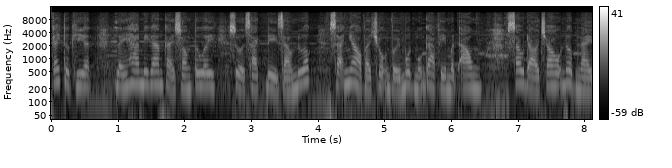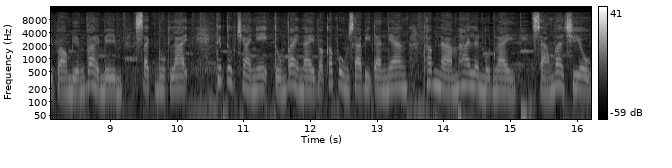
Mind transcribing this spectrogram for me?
Cách thực hiện, lấy 20g cải xoong tươi, rửa sạch để ráo nước, giã nhỏ và trộn với một muỗng cà phê mật ong. Sau đó cho hỗn hợp này vào miếng vải mềm, sạch buộc lại. Tiếp tục trải nhẹ túm vải này vào các vùng da bị tàn nhang, thâm nám hai lần một ngày, sáng và chiều,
